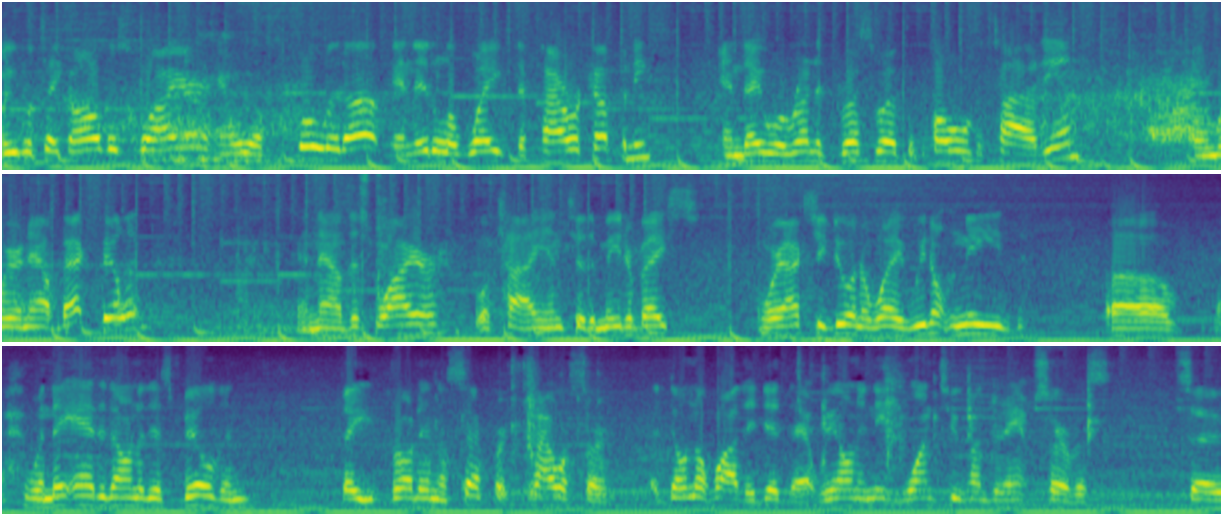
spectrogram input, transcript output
We will take all this wire and we'll pull it up and it'll await the power company and they will run it rest of the pole to tie it in. And we're now backfilling. And now this wire will tie into the meter base. We're actually doing away, we don't need, uh, when they added onto this building, they brought in a separate power circuit I don't know why they did that. We only need one 200 amp service. So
